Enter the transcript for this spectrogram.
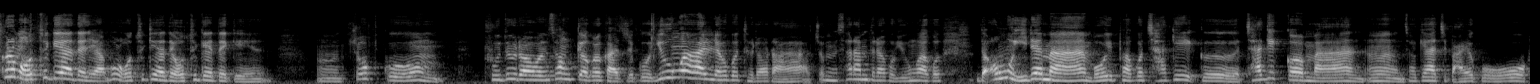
그럼 어떻게 해야 되냐? 뭘 어떻게 해야 돼? 어떻게 해야 되긴. 어, 조금 부드러운 성격을 가지고 융화하려고 들어라. 좀 사람들하고 융화하고 너무 일에만 모입하고 자기 그 자기 것만 어, 저기 하지 말고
